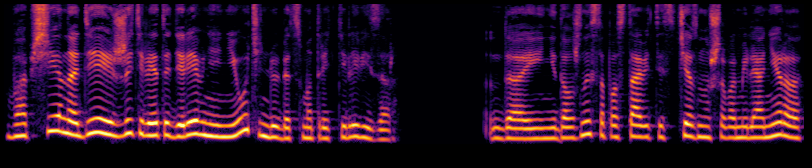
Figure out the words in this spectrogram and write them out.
Вообще, надеюсь, жители этой деревни не очень любят смотреть телевизор. Да и не должны сопоставить исчезнувшего миллионера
